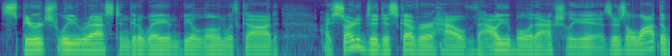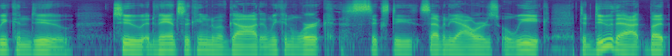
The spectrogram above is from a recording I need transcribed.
spiritually rest and get away and be alone with God, I started to discover how valuable it actually is. There's a lot that we can do to advance the kingdom of God, and we can work 60, 70 hours a week to do that, but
